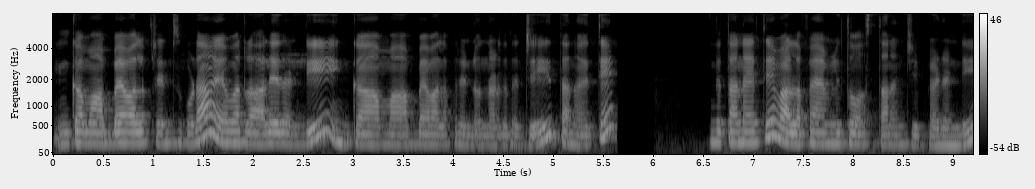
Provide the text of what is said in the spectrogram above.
ఇంకా మా అబ్బాయి వాళ్ళ ఫ్రెండ్స్ కూడా ఎవరు రాలేదండి. ఇంకా మా అబ్బాయి వాళ్ళ ఫ్రెండ్ ఉన్నాడు కదా జై తనైతే. ఇంకా తనైతే వాళ్ళ ఫ్యామిలీతో వస్తానని చెప్పాడండి.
